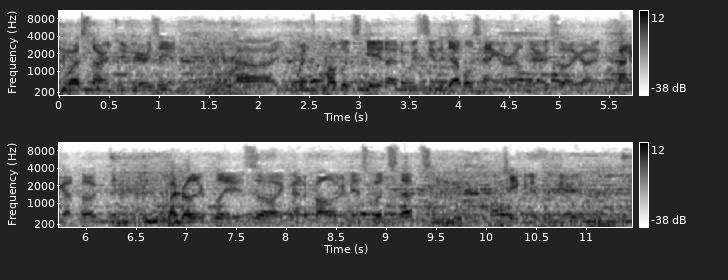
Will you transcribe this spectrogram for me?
in West Orange, New Jersey, and uh, went to public skate. I'd always see the Devils hanging around there, so I got kind of got hooked. And my brother plays, so I kind of followed in his footsteps and taking it from here.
